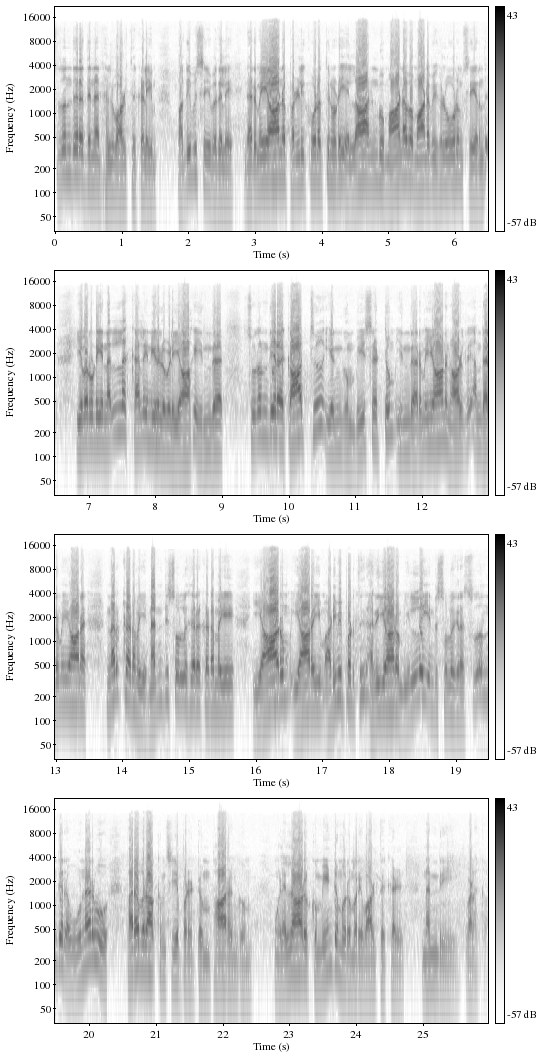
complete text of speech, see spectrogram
சுதந்திர தின நல்வாழ்த்துக்களையும் பதிவு செய்வதிலே நெருமையான அருமையான பள்ளிக்கூடத்தினுடைய எல்லா அன்பு மாணவ மாணவிகளோடும் சேர்ந்து இவருடைய நல்ல கலை நிகழ்வழியாக இந்த சுதந்திர காற்று எங்கும் வீசட்டும். இந்த அருமையான நாள்கள் அந்த அருமையான நற்கடமையை நன்றி சொல்லுகிற கடமையை யாரும் யாரையும் அடிமைப்படுத்துகிற அதிகாரம் இல்லை என்று சொல்லுகிற சுதந்திர உணர்வு பரவலாக்கம் செய்யப்படட்டும். பாருங்கும். உங்கள் எல்லாருக்கும் மீண்டும் ஒரு முறை வாழ்த்துக்கள். நன்றி வணக்கம்.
